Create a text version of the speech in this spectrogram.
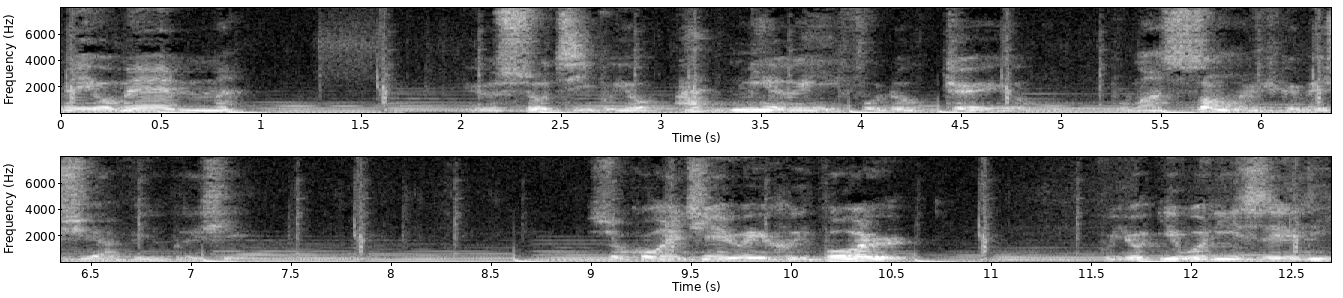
me yo mèm yo soti pou yo admire fò doktor yo pou mensonj ke mèche avin preche. So Korintien yo ekri Paul pou yo ironize li.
